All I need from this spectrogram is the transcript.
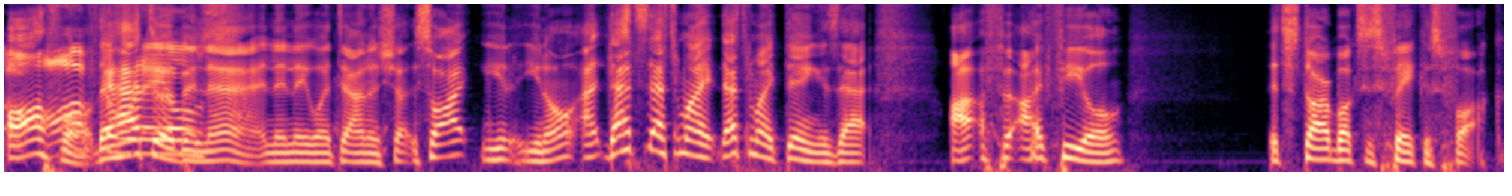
awful. off There the had to have rails. been that, and then they went down and shut. So I, you, you know, I, that's that's my that's my thing is that I, f- I feel that Starbucks is fake as fuck.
